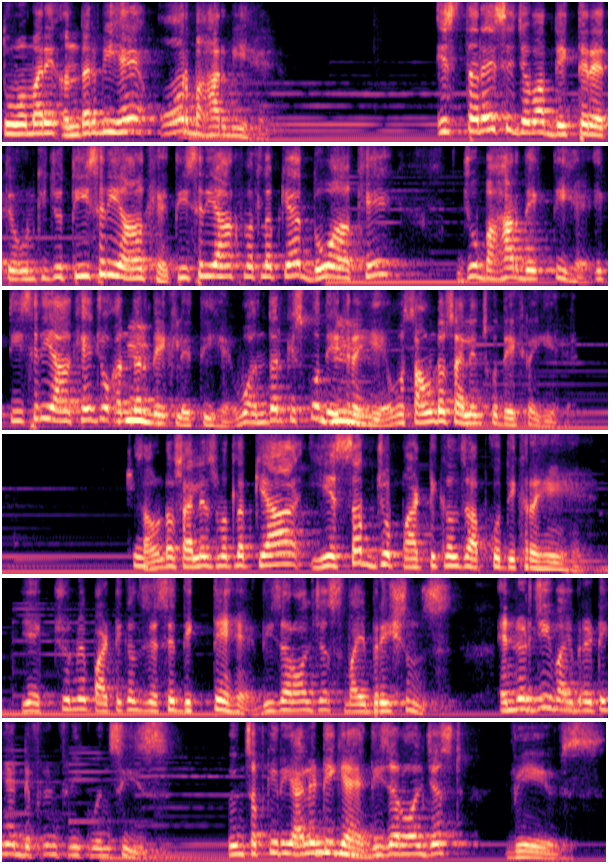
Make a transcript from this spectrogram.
तो वो हमारे अंदर भी है और बाहर भी है। इस तरह से जब आप देखते रहते हो उनकी जो तीसरी आँख है तीसरी आँख मतलब क्या? दो आँखें जो बाहर देखती है एक तीसरी आँख है जो अंदर हम्म। देख लेती है वो अंदर किसको देख रही है वो साउंड ऑफ़ साइलेंस को देख रही है। साउंड ऑफ़ साइलेंस मतलब क्या? ये सब जो पार्टिकल्स आपको दिख रहे हैं ये एक्चुअल में पार्टिकल्स जैसे दिखते हैं these are all just vibrations energy vibrating at different frequencies तो इन सबकी रियलिटी क्या है? These are all just waves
